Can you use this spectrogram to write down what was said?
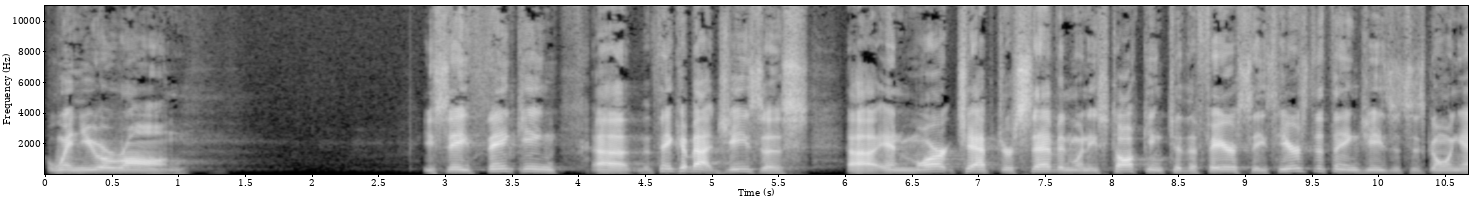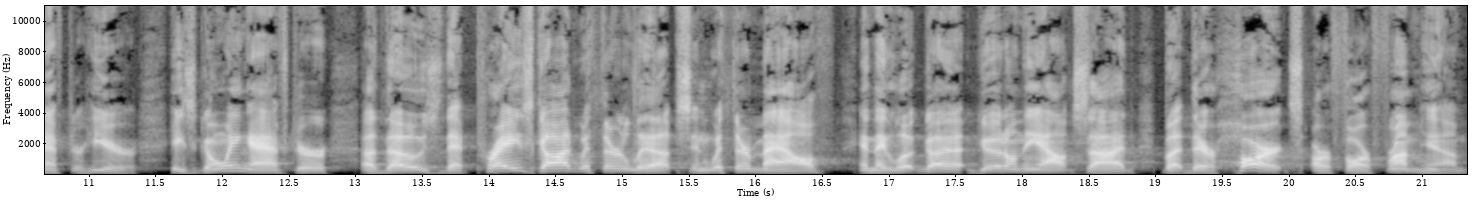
when you are wrong. You see, thinking, uh, think about Jesus uh, in Mark chapter 7 when he's talking to the Pharisees. Here's the thing Jesus is going after here He's going after uh, those that praise God with their lips and with their mouth, and they look good on the outside, but their hearts are far from Him.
